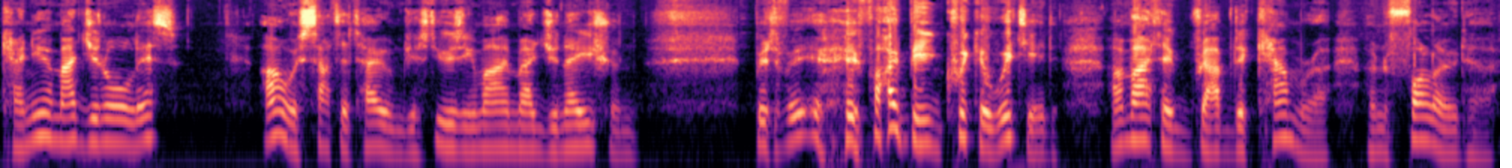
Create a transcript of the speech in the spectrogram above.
Can you imagine all this? I was sat at home just using my imagination. But if, if I'd been quicker witted, I might have grabbed a camera and followed her.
